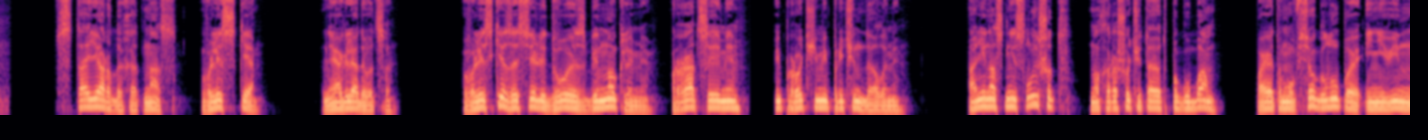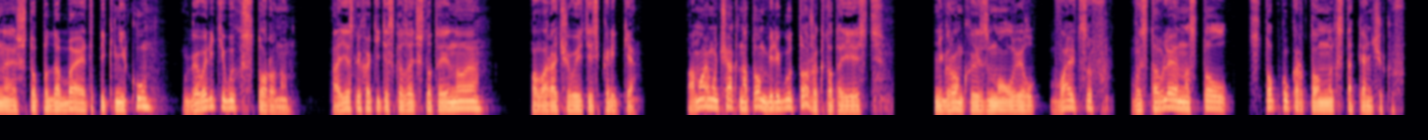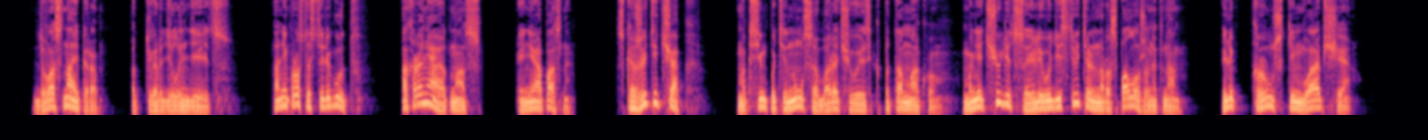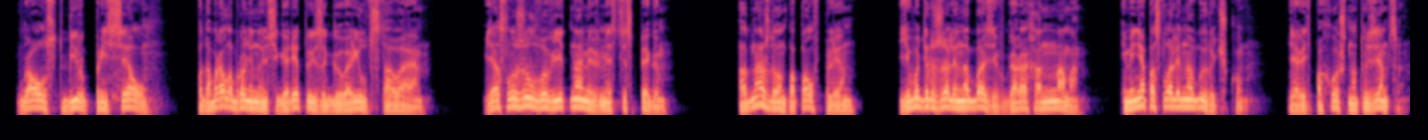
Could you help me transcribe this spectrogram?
«В ста от нас, в леске. Не оглядываться». В леске засели двое с биноклями, рациями и прочими причиндалами. Они нас не слышат, но хорошо читают по губам, поэтому все глупое и невинное, что подобает пикнику, говорите в их сторону. А если хотите сказать что-то иное, поворачивайтесь к реке. По-моему, Чак, на том берегу тоже кто-то есть. Негромко измолвил Вальцев, выставляя на стол стопку картонных стаканчиков. «Два снайпера», — подтвердил индеец. «Они просто стерегут, охраняют нас и не опасны». «Скажите, Чак», — Максим потянулся, оборачиваясь к Потамаку, «мне чудится, или вы действительно расположены к нам? Или к русским вообще?» Гоуст Бир присел, подобрал оброненную сигарету и заговорил, вставая. «Я служил во Вьетнаме вместе с Пегом. Однажды он попал в плен. Его держали на базе в горах Аннама, и меня послали на выручку. Я ведь похож на туземца.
